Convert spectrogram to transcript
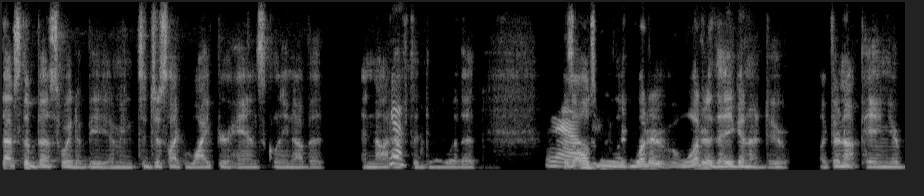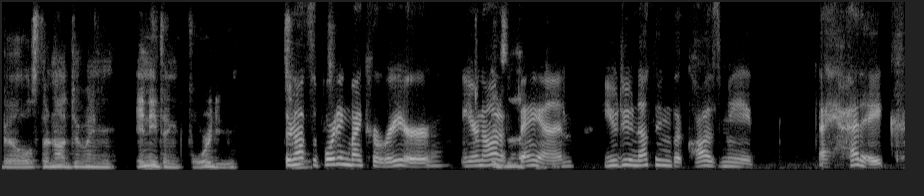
that's the best way to be. I mean, to just like wipe your hands clean of it and not Yeah. have to deal with it. Because Now, ultimately, like, what are what are they gonna do? Like, they're not paying your bills. They're not doing anything for you. they're not supporting my career. You're not Exactly. a fan. You do nothing but cause me a headache.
